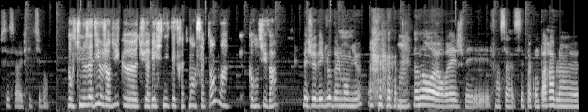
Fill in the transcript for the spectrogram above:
c'est ça, effectivement. Donc tu nous as dit aujourd'hui que tu avais fini tes traitements en septembre. Comment tu vas? Ben, je vais globalement mieux. Mmh. non, non, euh, en vrai, je vais. Enfin, ça, c'est pas comparable. Hein.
